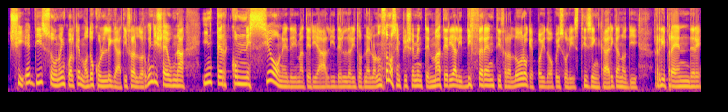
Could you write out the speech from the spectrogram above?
C e D sono in qualche modo collegati fra loro, quindi c'è una interconnessione dei materiali del ritornello, non sono semplicemente materiali differenti fra loro che poi dopo i solisti si incaricano di riprendere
